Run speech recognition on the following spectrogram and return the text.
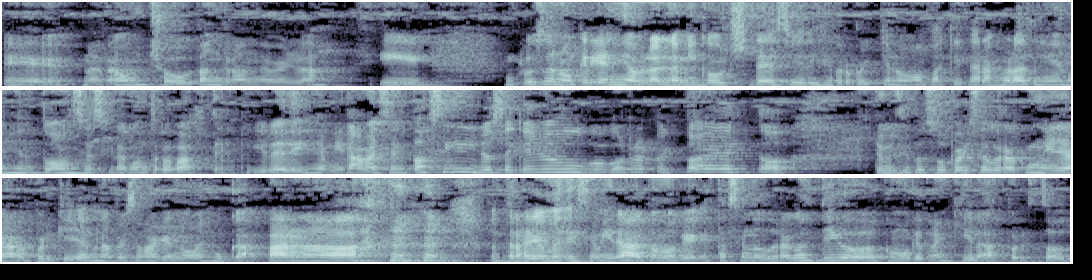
eh, no era un show tan grande, ¿verdad? Y incluso no quería ni hablarle a mi coach de eso y dije, pero ¿por qué no? ¿Para qué carajo la tienes entonces si la contrataste? Y le dije, mira, me siento así, yo sé que yo dudo con respecto a esto, yo me siento súper segura con ella porque ella es una persona que no me juzga para nada. Al contrario, me dice, mira, como que está siendo dura contigo, como que tranquila. Por eso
